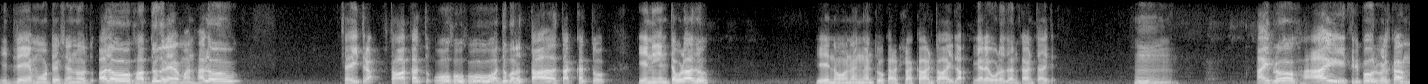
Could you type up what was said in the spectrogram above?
ಇದ್ರೆ ಮೋಟಿವೇಶನ್ ಅವ್ರದ್ದು ಹಲೋ ಅಬ್ದುಲ್ ರೆಹಮಾನ್. ಹಲೋ ಚೈತ್ರ, ತಾಕತ್ತು. ಓಹೋ ಹೋ ಹೋ, ಅದು ಬರುತ್ತಾ? ತಾಕತ್ತು. ಏನು ಎಂತ ಹುಳ ಅದು? ಏನೋ ನಂಗಂತೂ ಕರೆಕ್ಟಾಗಿ ಕಾಣ್ತಾ ಇಲ್ಲ ಯಾರೇ ಉಳೋದಂಗೆ ಕಾಣ್ತಾ ಇದೆ ಹ್ಮ್ hi bro hi Tripur welcome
